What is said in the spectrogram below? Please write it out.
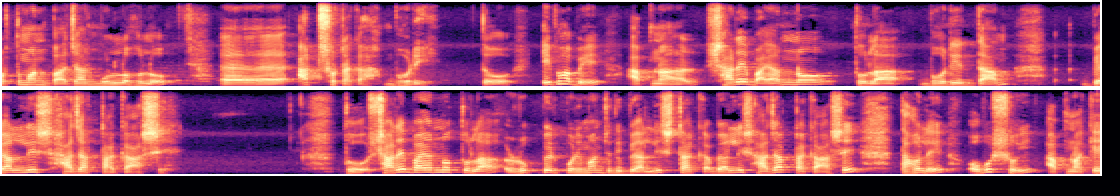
বর্তমান বাজার মূল্য হলো আটশো টাকা ভরি। তো এভাবে আপনার সাড়ে বায়ান্ন তোলা ভরির দাম বিয়াল্লিশ হাজার টাকা আসে। তো সাড়ে বায়ান্ন তোলা রূপের পরিমাণ যদি বিয়াল্লিশ টাকা, বিয়াল্লিশ হাজার টাকা আসে, তাহলে অবশ্যই আপনাকে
